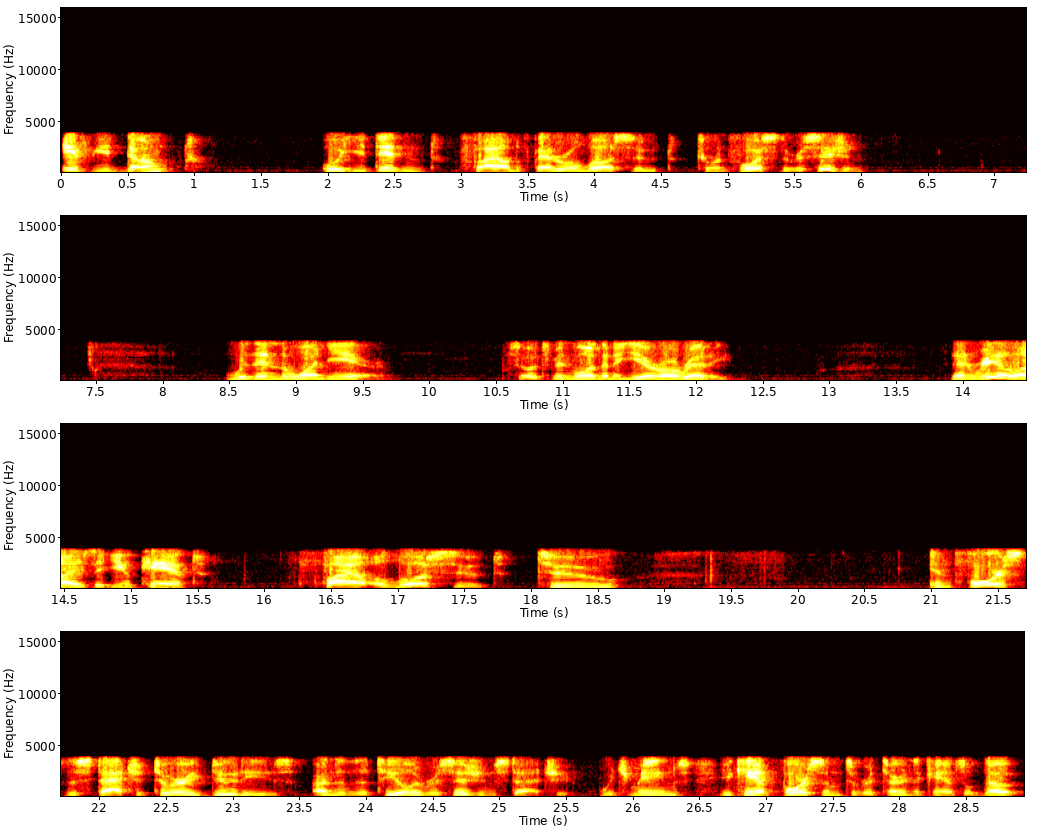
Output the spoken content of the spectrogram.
if you don't or you didn't file the federal lawsuit to enforce the rescission, within the one year, so it's been more than a year already, then realize that you can't file a lawsuit to enforce the statutory duties under the TILA rescission statute, which means you can't force them to return the canceled note,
